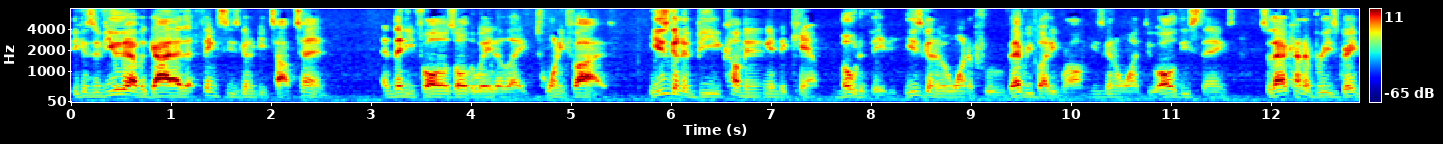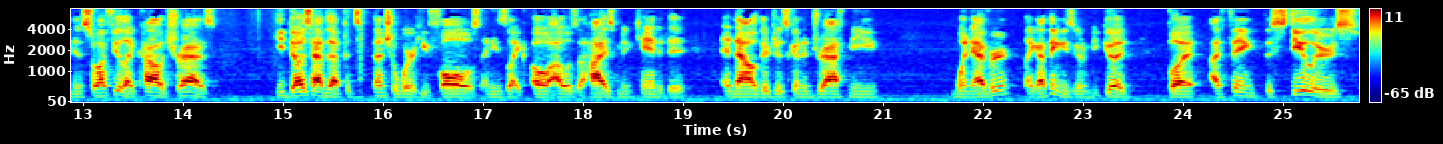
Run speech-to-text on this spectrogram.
Because if you have a guy that thinks he's going to be top 10, and then he falls all the way to like 25, he's going to be coming into camp motivated. He's going to want to prove everybody wrong. He's going to want to do all these things. So that kind of breeds greatness. So I feel like Kyle Trask, he does have that potential where he falls and he's like, oh, I was a Heisman candidate and now they're just going to draft me whenever. Like, I think he's going to be good. But I think the Steelers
